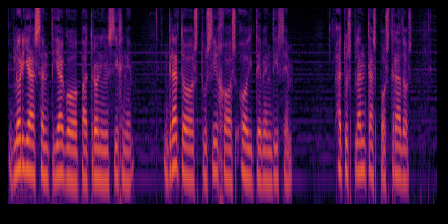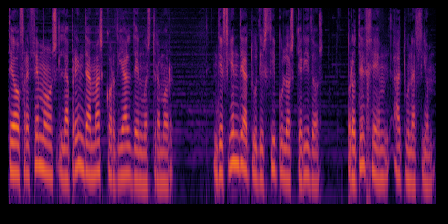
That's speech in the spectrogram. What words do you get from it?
Gloria a Santiago, patrón insigne. Gratos tus hijos hoy te bendicen. A tus plantas postrados te ofrecemos la prenda más cordial de nuestro amor. Defiende a tus discípulos queridos, protege a tu nación.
